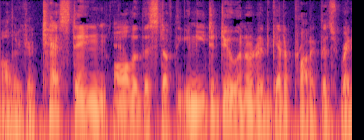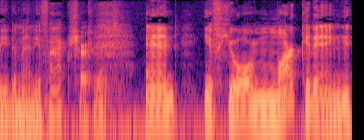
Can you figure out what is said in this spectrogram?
all of your testing, all of the stuff that you need to do in order to get a product that's ready to manufacture. Correct. And if you're marketing,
